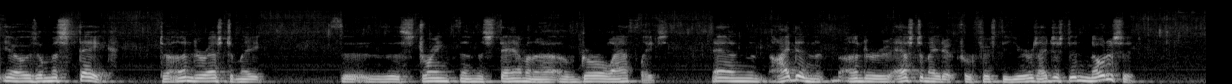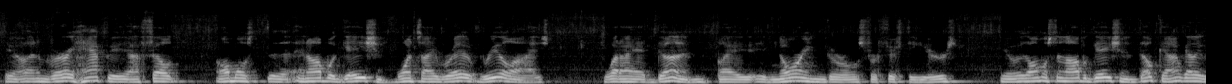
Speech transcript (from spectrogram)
you know it was a mistake to underestimate the the strength and the stamina of girl athletes. And I didn't underestimate it for 50 years. I just didn't notice it. You know, and I'm very happy. I felt almost uh, an obligation once I re- realized what I had done by ignoring girls for 50 years. You know, it was almost an obligation. Okay, I've got to,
